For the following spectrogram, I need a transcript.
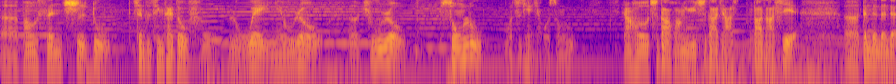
呃，包森、赤肚，甚至青菜豆腐、卤味、牛肉、呃，猪肉、松露。我之前也讲过松露。然后吃大黄鱼，吃大闸大闸蟹，呃，等等等等。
